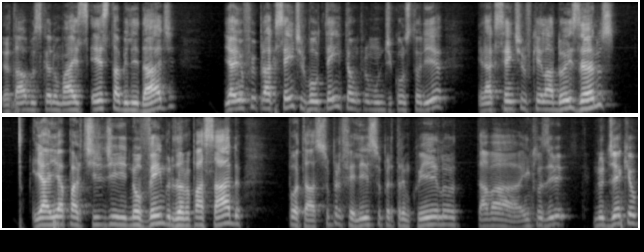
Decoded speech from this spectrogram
eu estava buscando mais estabilidade. E aí eu fui para Accenture, voltei então para o mundo de consultoria. E na Accenture fiquei lá dois anos. E aí, a partir de novembro do ano passado, pô, tava super feliz, super tranquilo. Tava, inclusive, no dia que eu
